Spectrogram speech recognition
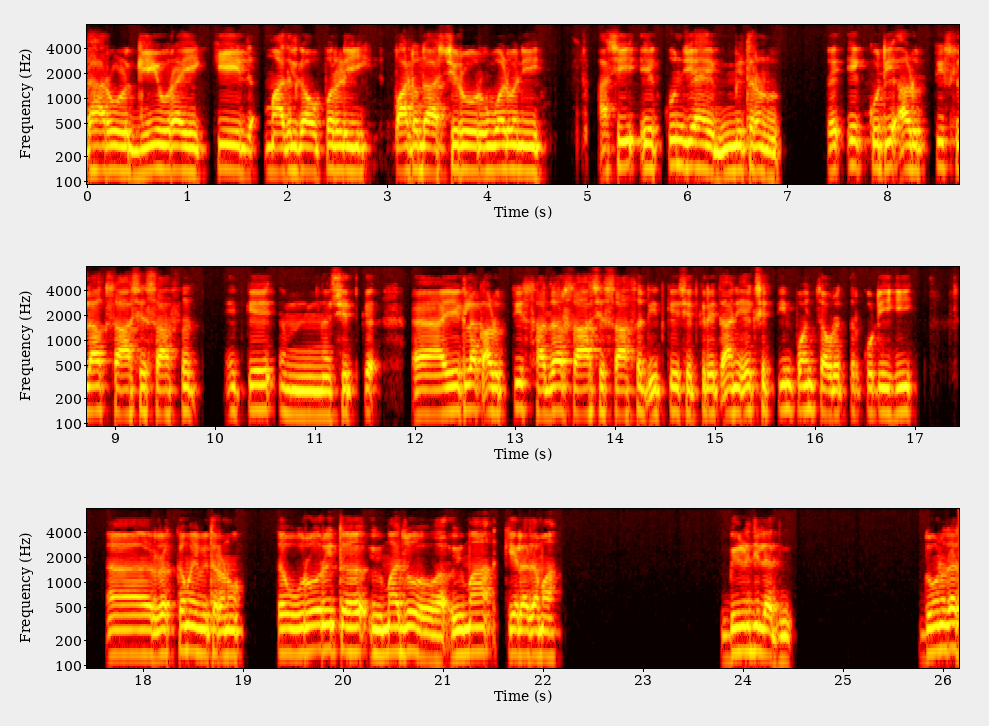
धारूळ गेवराई केज माजलगाव परळी पाटोदा शिरूर वडवणी अशी एकूण जी आहे मित्रांनो तर एक कोटी अडतीस लाख सहाशे सहासष्ट इतके शेतक एक लाख अडतीस हजार सहाशे सहासष्ट इतके शेतकरी आहेत आणि एकशे तीन पॉईंट चौऱ्याहत्तर कोटी ही रक्कम आहे मित्रांनो. तर उर्वरित विमा जो विमा केला जमा. बीड जिल्ह्यात दोन हजार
